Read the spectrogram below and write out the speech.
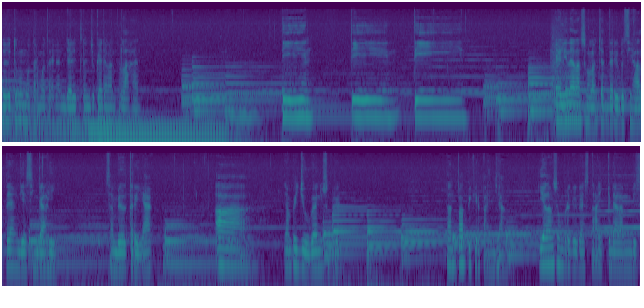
yaitu memutar-mutarkan jari telunjuknya dengan perlahan. Tin, tin, tin. Elina langsung loncat dari besi halte yang dia singgahi sambil teriak, "Ah, nyampe juga nih supir." Tanpa pikir panjang, ia langsung bergegas naik ke dalam bis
